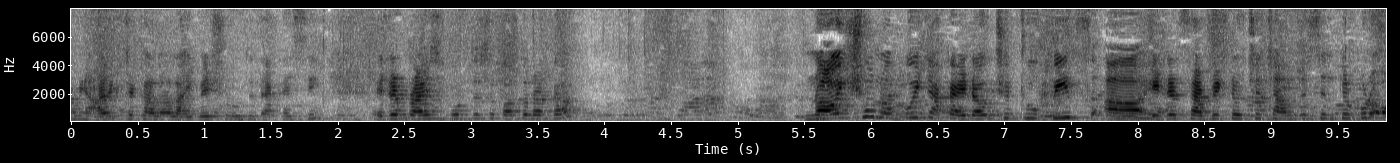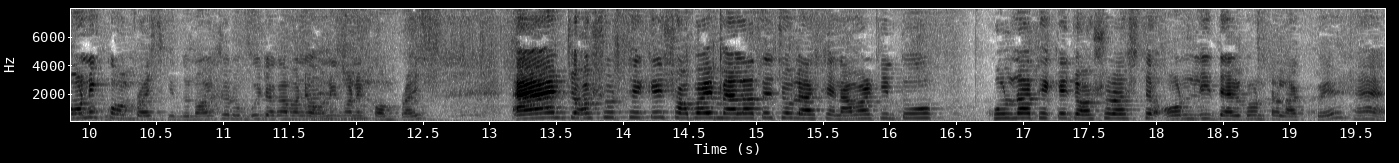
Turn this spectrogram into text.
আমি আরেকটা কালার লাইভের শুরুতে দেখাইছি। এটার প্রাইস পড়তেছে কত টাকা? নয়শো নব্বই টাকা, এটা হচ্ছে টু পিস এটার ফ্যাব্রিকটা হচ্ছে চান্দ্রা সিল্কের উপর অনেক কম প্রাইস কিন্তু নয়শো নব্বই টাকা মানে অনেক অনেক কম প্রাইস অ্যান্ড যশোর থেকে সবাই মেলাতে চলে আসেন। আমার কিন্তু খুলনা থেকে যশোর আসতে অনলি দেড় ঘণ্টা লাগবে হ্যাঁ।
